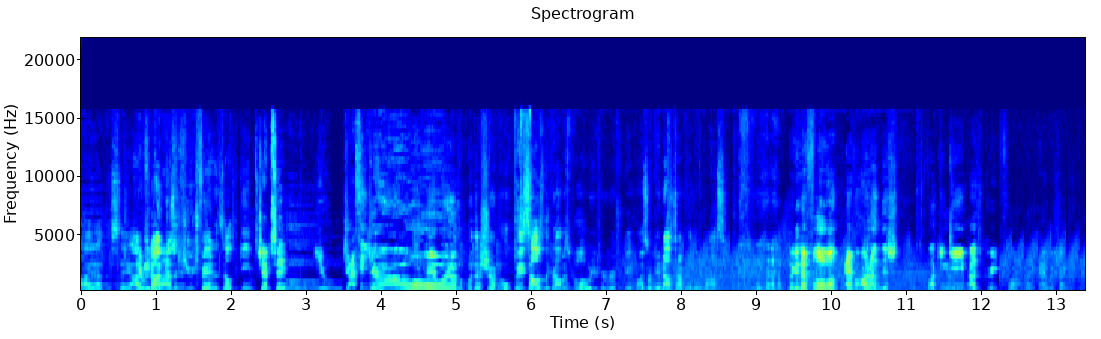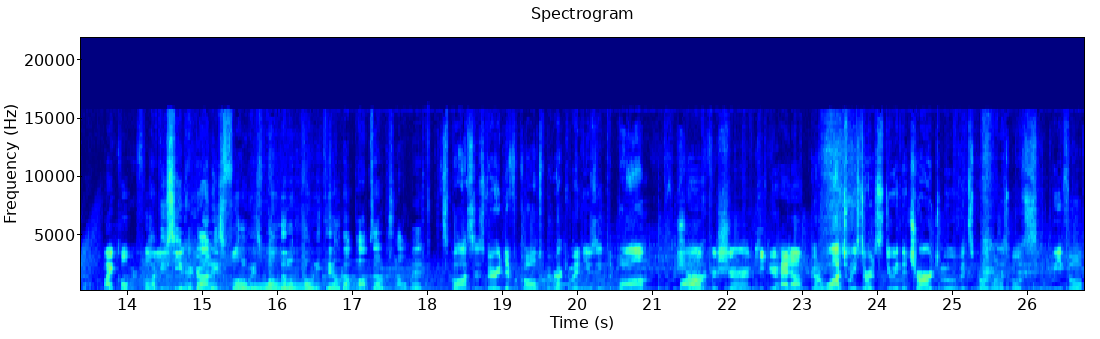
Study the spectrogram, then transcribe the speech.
I'd have to say. I Here we mean, I'm just a huge fan of Zelda games. Jepsy, you. Jasei-Jyu! Okay, we're gonna have to put that shit on hold. Please tell us in the comments below what your favorite retro game was. Okay, now it's time for the boss. Look at the flow on. Everyone on this fucking game has great flow. Like I wish I could do that. My Cobra flow. Have you seen Hagane's flow? His one little ponytail that pops out of his helmet. This boss is very difficult. We recommend using the bomb for Bomb sure. for sure. Keep your head up. You gotta watch when he starts doing the charge move. It's probably one of his most lethal.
